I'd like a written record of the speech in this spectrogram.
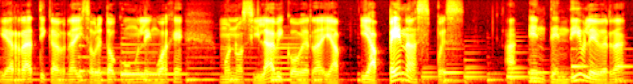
y errática, ¿verdad? Y sobre todo con un lenguaje monosilábico, ¿verdad? Y apenas pues entendible, ¿verdad?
